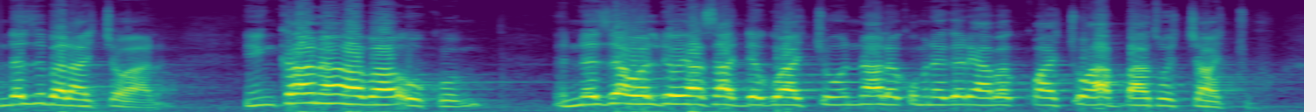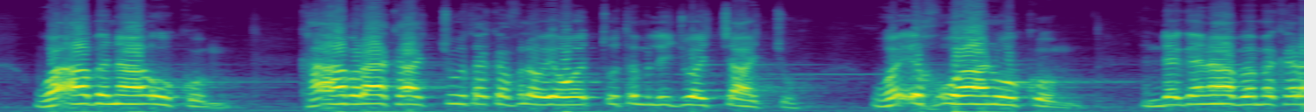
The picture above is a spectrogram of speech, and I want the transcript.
እንደዚህ በላቸው አለ። ኢንካነ አባኡኩም እነዚያ ወልደው ያሳደጓችሁና ለቁም ነገር ያበቋችሁ አባቶቻችሁ። ወአብናኡኩም ከአብራካችሁ ተከፍለው የወጡትም ልጆቻችሁ። ወኢኽዋኑኩም እንደገና በመከራ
